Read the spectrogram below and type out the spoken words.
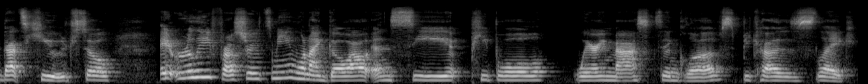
that's huge. So it really frustrates me when I go out and see people wearing masks and gloves because like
